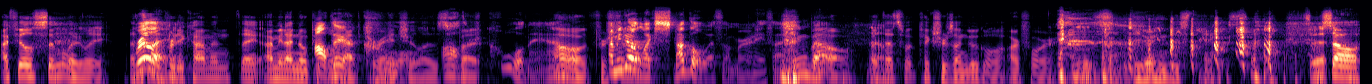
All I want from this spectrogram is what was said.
I feel similarly. That's Really? a pretty common thing. I mean, I know oh, people they're have cool. tarantulas, Oh, they're but cool, man. oh, for I mean, sure. you don't like snuggle with them or anything, but no, but that's what pictures on Google are for. is viewing these things. That's it. so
